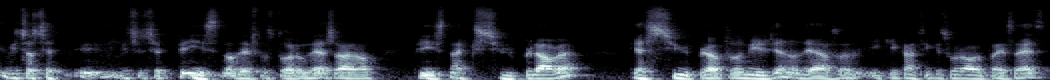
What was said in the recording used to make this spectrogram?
hvis, du har sett, hvis du har sett prisen og det som står om det, så er det at prisene er superlave. De er superlave på Norwegian, og de er altså ikke, kanskje ikke så lave på SAS.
